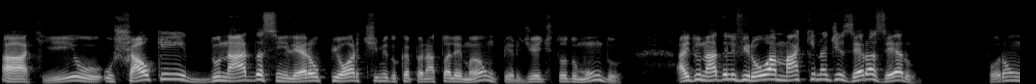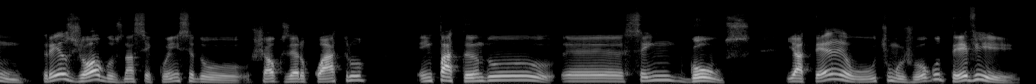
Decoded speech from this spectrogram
Ah, aqui o, o Schalke, do nada, assim, ele era o pior time do campeonato alemão, perdia de todo mundo. Aí, do nada, ele virou a máquina de 0 a 0 Foram três jogos na sequência do Schalke 04, empatando é, sem gols. E até o último jogo teve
